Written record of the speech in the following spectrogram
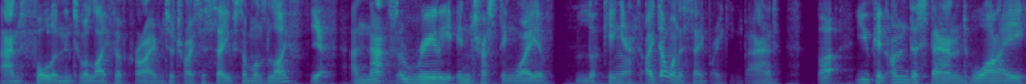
and fallen into a life of crime to try to save someone's life. Yeah. And that's a really interesting way of looking at. I don't want to say Breaking Bad, but you can understand why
